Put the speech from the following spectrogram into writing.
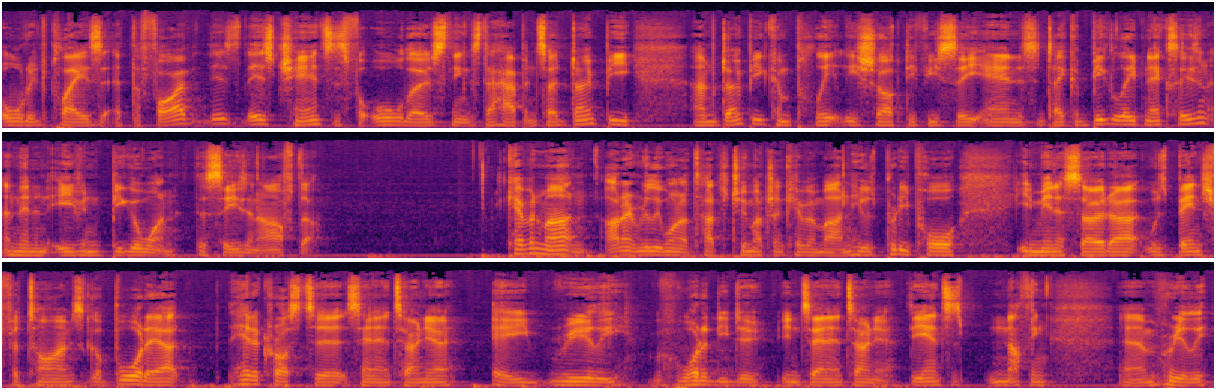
Aldridge plays at the five. There's there's chances for all those things to happen. So don't be um, don't be completely shocked if you see Anderson take a big leap next season and then an even bigger one the season after. Kevin Martin, I don't really want to touch too much on Kevin Martin. He was pretty poor in Minnesota, was benched for times, got bought out, head across to San Antonio. He really, what did he do in San Antonio? The answer's nothing, um, really.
